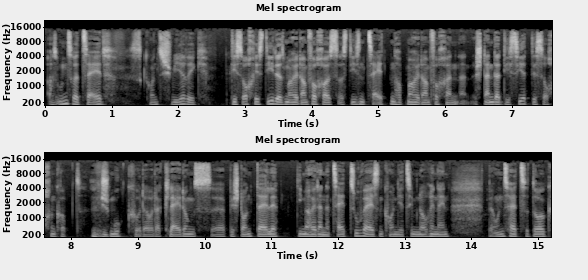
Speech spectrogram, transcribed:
aus unserer Zeit ist ganz schwierig die Sache ist die, dass man halt einfach aus, aus diesen Zeiten hat man halt einfach an, an standardisierte Sachen gehabt, mhm. Schmuck oder, oder Kleidungsbestandteile, die man halt einer Zeit zuweisen kann, jetzt im Nachhinein. Bei uns heutzutage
